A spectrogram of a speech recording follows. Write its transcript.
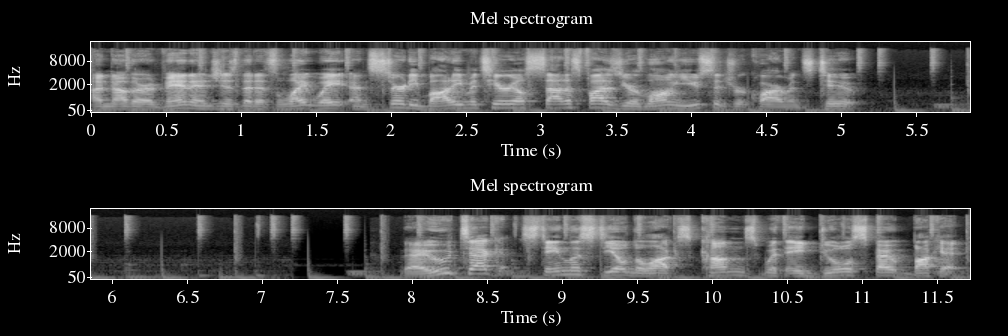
Another advantage is that its lightweight and sturdy body material satisfies your long usage requirements too. The Aootek Stainless Steel Deluxe comes with a dual spout bucket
